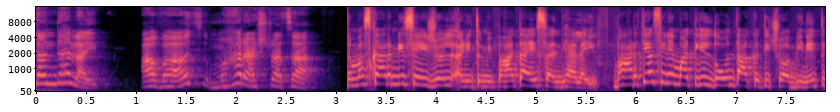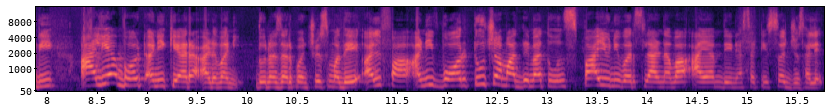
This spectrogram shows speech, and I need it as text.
संध्या live. आवाज महाराष्ट्राचा. नमस्कार मी सेजल आणि तुम्ही पाहताय संध्या लाईव्ह. भारतीय सिनेमातील दोन ताकदीच्या अभिनेत्री आलिया भट आणि कियारा अडवाणी. दोन हजार पंचवीसमध्ये अल्फा आणि वॉर टू च्या माध्यमातून स्पाय युनिव्हर्सला नवा आयाम देण्यासाठी सज्ज झाले.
